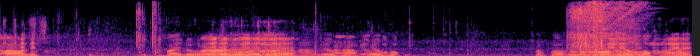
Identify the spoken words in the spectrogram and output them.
เข้าดิคอยดูคอยดูไว้ด้วยหาเวลหกเวลหกเฉพาะเวลพอเวลหกนะเว้ย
